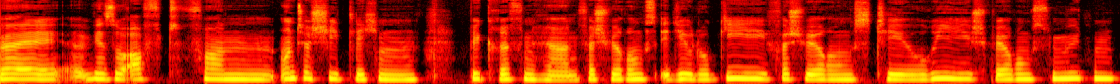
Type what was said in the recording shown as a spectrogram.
weil wir so oft von unterschiedlichen Begriffen hören. Verschwörungsideologie, Verschwörungstheorie, Verschwörungsmythen,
